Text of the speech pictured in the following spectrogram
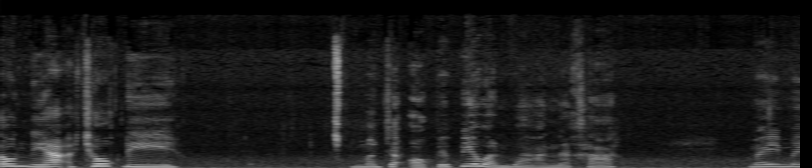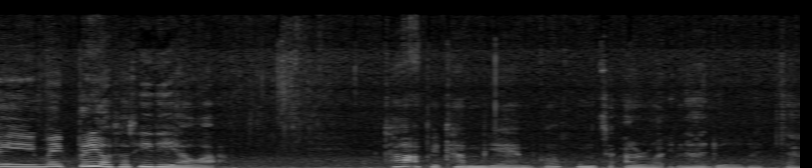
ต้นเนี้ย โชคดี มันจะออกเปรี้ยวๆหวานๆนะคะ ไม่ไม่ไม่เปรี้ยวซะทีเดียวอะ่ะ ถ้าเอาไปทำแยมก็คงจะอร่อยน่าดูนะจ๊ะ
